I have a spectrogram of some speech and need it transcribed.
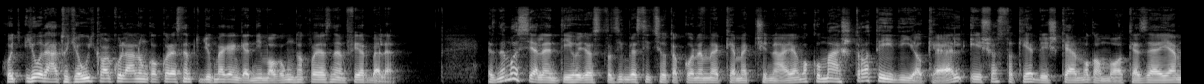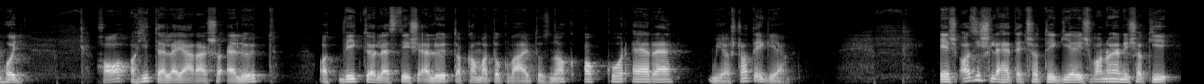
hogy jó, de hát hogyha úgy kalkulálunk, akkor ezt nem tudjuk megengedni magunknak, vagy ez nem fér bele. Ez nem azt jelenti, hogy azt az investíciót akkor nem meg kell megcsináljam, akkor más stratégia kell, és azt a kérdést kell magammal kezeljem, hogy ha a hitel lejárása előtt, a végtörlesztés előtt a kamatok változnak, akkor erre mi a stratégiám? És az is lehet egy stratégia, és van olyan is, aki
